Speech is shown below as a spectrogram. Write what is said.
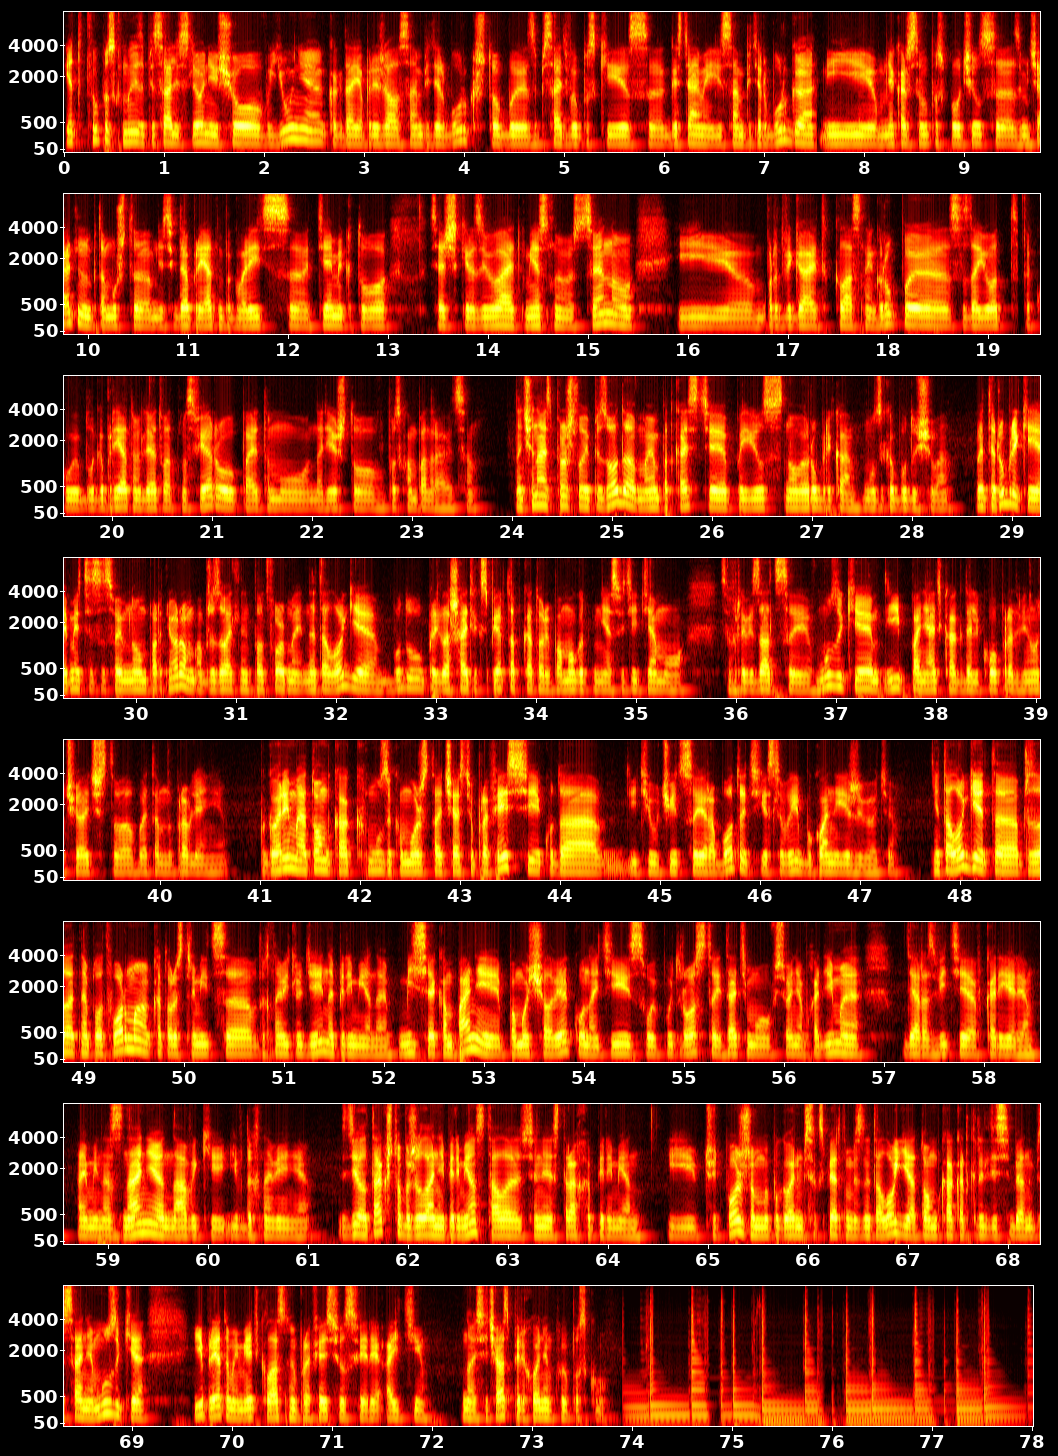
Этот выпуск мы записали с Леней еще в июне, когда я приезжал в Санкт-Петербург, чтобы записать выпуски с гостями из Санкт-Петербурга. И мне кажется, выпуск получился замечательным, потому что мне всегда приятно поговорить с теми, кто всячески развивает местную сцену и продвигает классные группы, создает такую благоприятную для этого атмосферу, поэтому надеюсь, что выпуск вам понравится. Начиная с прошлого эпизода в моем подкасте появилась новая рубрика «Музыка будущего». В этой рубрике я вместе со своим новым партнером, образовательной платформой Нетология, буду приглашать экспертов, которые помогут мне осветить тему цифровизации в музыке и понять, как далеко продвинуло человечество в этом направлении. Поговорим и о том, как музыка может стать частью профессии, куда идти учиться и работать, если вы буквально ей живете. Нетология — это образовательная платформа, которая стремится вдохновить людей на перемены. Миссия компании — помочь человеку найти свой путь роста и дать ему все необходимое для развития в карьере, а именно знания, навыки и вдохновение. Сделать так, чтобы желание перемен стало сильнее страха перемен. И чуть позже мы поговорим с экспертом из нетологии о том, как открыть для себя написание музыки и при этом иметь классную профессию в сфере IT. Ну а сейчас переходим к выпуску.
